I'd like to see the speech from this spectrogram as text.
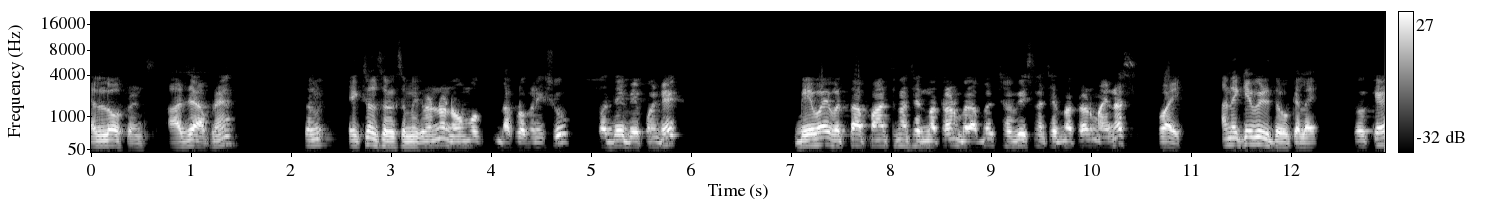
હેલો ફ્રેન્ડ્સ આજે આપણે એક્સેલ સુરક્ષ સમીકરણનો નવમો દાખલો ગણીશું. સ્વાધ્યાય બે પોઈન્ટ એક. બે વાય વત્તા પાંચ ના છેદમાં ત્રણ બરાબર છવ્વીસ ના છેદમાં ત્રણ માઇનસ વાય. અને કેવી રીતે ઉકેલાય? તો કે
